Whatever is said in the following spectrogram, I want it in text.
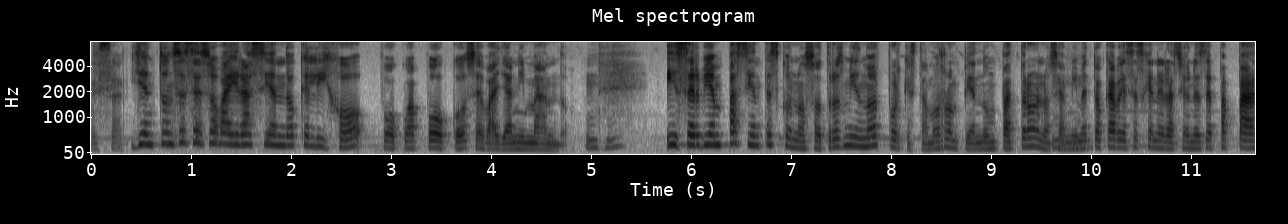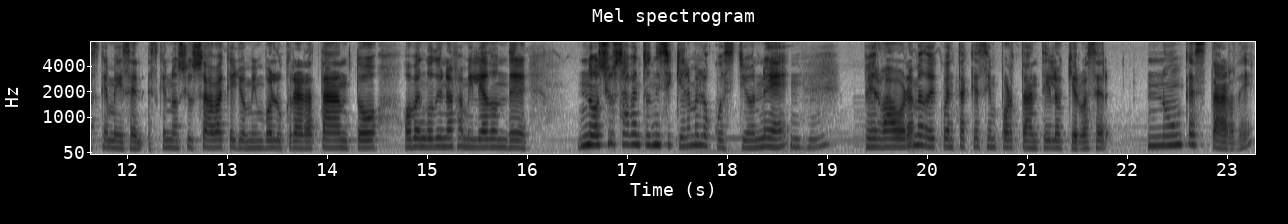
Exacto. Y entonces eso va a ir haciendo que el hijo poco a poco se vaya animando. Y ser bien pacientes con nosotros mismos porque estamos rompiendo un patrón. O sea, a mí me toca a veces generaciones de papás que me dicen, es que no se usaba que yo me involucrara tanto, o vengo de una familia donde no se usaba, entonces ni siquiera me lo cuestioné, pero ahora me doy cuenta que es importante y lo quiero hacer. Nunca es tarde.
